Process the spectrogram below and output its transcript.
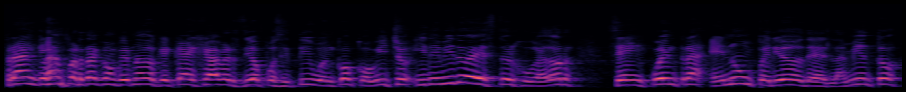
Frank Lampard ha confirmado que Kai Havertz dio positivo en Coco Bicho y debido a esto el jugador se encuentra en un periodo de aislamiento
